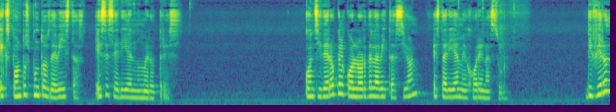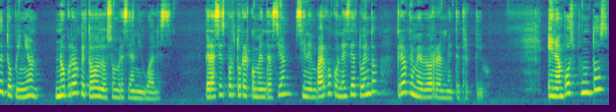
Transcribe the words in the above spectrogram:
Expon tus puntos de vista. Ese sería el número tres. Considero que el color de la habitación estaría mejor en azul. Difiero de tu opinión. No creo que todos los hombres sean iguales. Gracias por tu recomendación. Sin embargo, con este atuendo creo que me veo realmente atractivo. En ambos puntos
